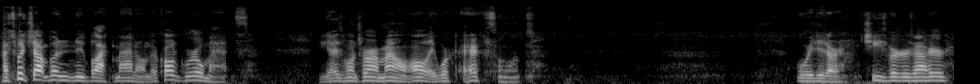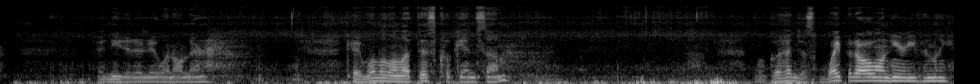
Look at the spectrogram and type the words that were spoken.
I switched out and put a new black mat on. They're called grill mats. You guys want to try them out, oh, they work excellent. When we did our cheeseburgers out here, I needed a new one on there. Okay, we're to let this cook in some. We'll go ahead and just wipe it all on here evenly.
